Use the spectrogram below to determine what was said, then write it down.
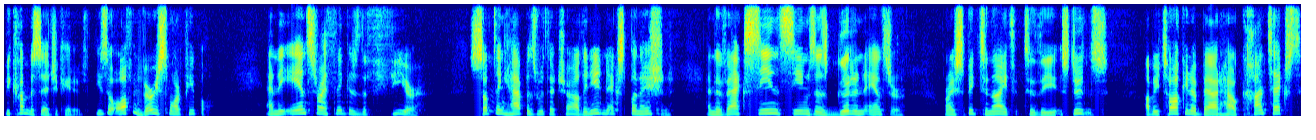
become miseducated? These are often very smart people. And the answer, I think, is the fear. Something happens with their child. They need an explanation. And the vaccine seems as good an answer. When I speak tonight to the students, I'll be talking about how context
